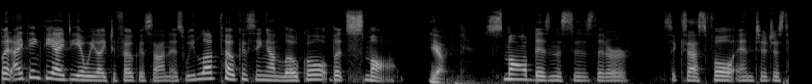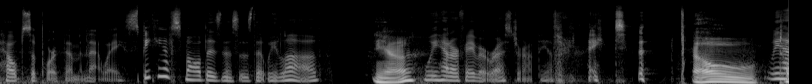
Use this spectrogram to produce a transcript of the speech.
But I think the idea we like to focus on is we love focusing on local, but small, yeah. small businesses that are successful and to just help support them in that way. Speaking of small businesses that we love, Yeah. we had our favorite restaurant the other night. Oh, we had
